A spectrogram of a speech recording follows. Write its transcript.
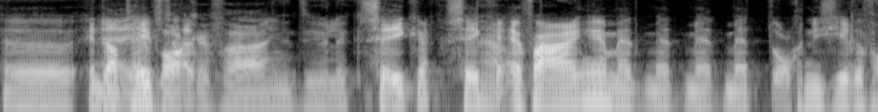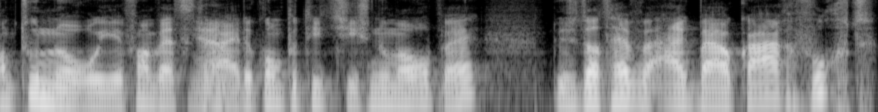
Eh, en dat heeft bakervaring natuurlijk. Zeker, zeker Ja. ervaringen met, met, met, met het organiseren van toernooien, van wedstrijden, competities, noem maar op. Hè. Dus dat hebben we eigenlijk bij elkaar gevoegd.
